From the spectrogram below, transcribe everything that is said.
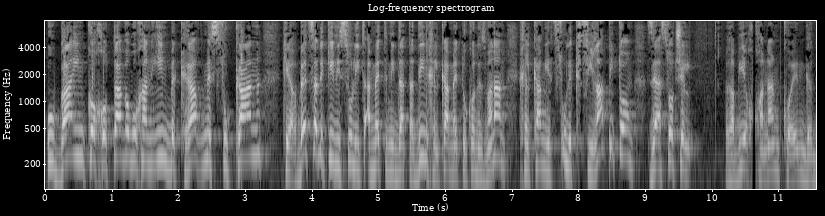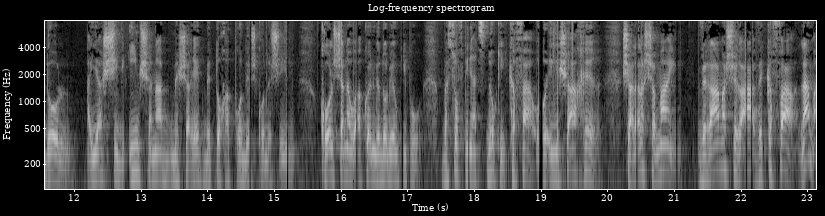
הוא בא עם כוחותיו הרוחניים בקרב מסוכן, כי הרבה צדיקים ניסו להתעמת מידת הדין, חלקם מתו קודם זמנם, חלקם יצאו לכפירה פתאום, זה הסוד של רבי יוחנן כהן גדול, היה 70 שנה משרת בתוך הקודש קודשים. כל שנה הוא היה כהן גדול ביום כיפור. בסוף נהיה צדוקי, כפר, או אלישע אחר, שעלה לשמיים וראה מה שראה וכפר. למה?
